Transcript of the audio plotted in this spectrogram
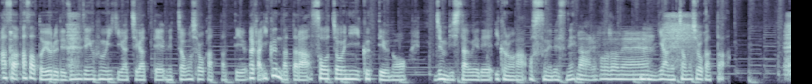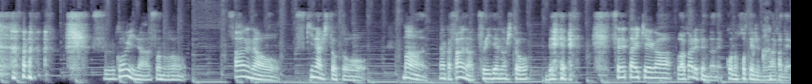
朝 朝と夜で全然雰囲気が違ってめっちゃ面白かったっていうだから行くんだったら早朝に行くっていうのを準備した上で行くのがおすすめですね。なるほどうね。ん、いやめっちゃ面白かった。すごいな、その、サウナを好きな人と、まあ、なんかサウナはついでの人で、生態系が分かれてんだね、このホテルの中で。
